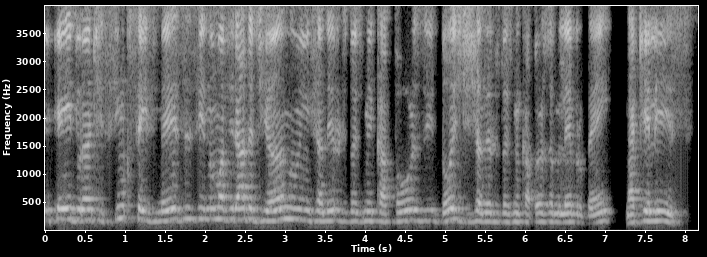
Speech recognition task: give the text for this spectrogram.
Fiquei durante cinco, seis meses e numa virada de ano, em janeiro de 2014, 2 de janeiro de 2014, eu me lembro bem, naqueles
